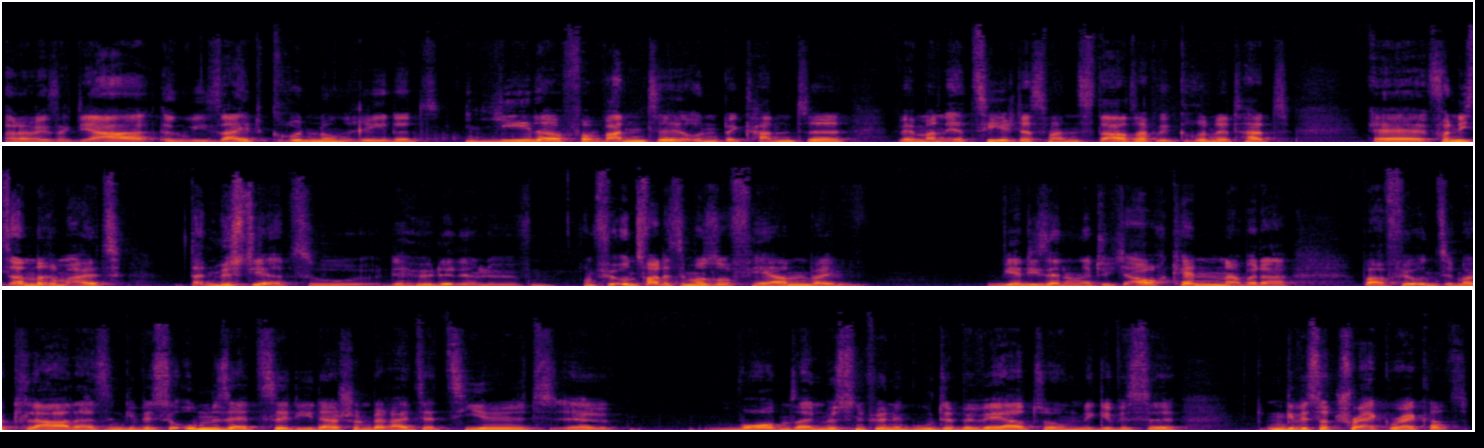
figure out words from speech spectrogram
dann haben wir gesagt, ja, irgendwie seit Gründung redet jeder Verwandte und Bekannte, wenn man erzählt, dass man ein Startup gegründet hat, äh, von nichts anderem als, dann müsst ihr ja zu der Höhle der Löwen. Und für uns war das immer so fern, weil wir die Sendung natürlich auch kennen, aber da war für uns immer klar, da sind gewisse Umsätze, die da schon bereits erzielt äh, worden sein müssen für eine gute Bewertung, eine gewisse, ein gewisser Track Record.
